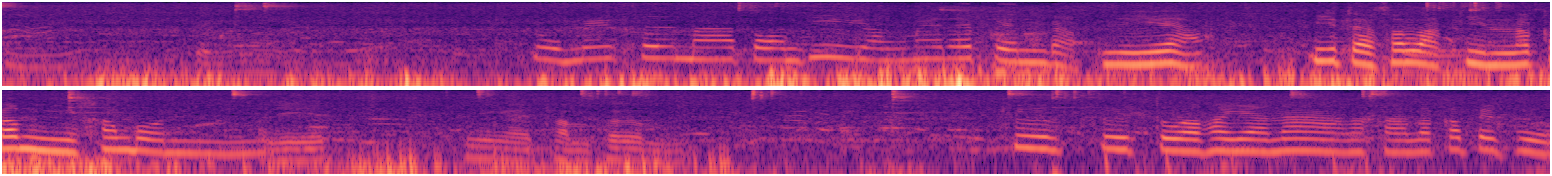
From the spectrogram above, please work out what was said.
หินเก่งมากหนูไม่เคยมาตอนที่ยังไม่ได้เป็นแบบนี้อะ มีแต่สลักหินแล้วก็มีข้างบนนี้ อันนี้นี่ไงทำเพิ่ม คือคือตัวพญานาคนะคะ แล้วก็ไปโผล่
